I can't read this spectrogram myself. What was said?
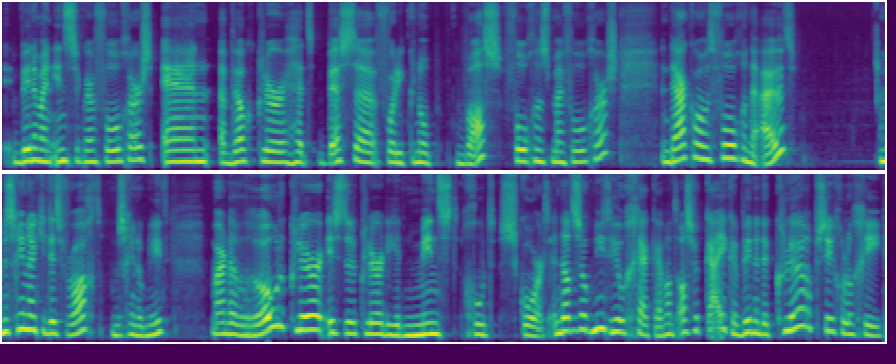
binnen mijn Instagram-volgers. En welke kleur het beste voor die knop was, volgens mijn volgers. En daar kwam het volgende uit. Misschien had je dit verwacht, misschien ook niet. Maar de rode kleur is de kleur die het minst goed scoort. En dat is ook niet heel gek, hè? want als we kijken binnen de kleurenpsychologie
